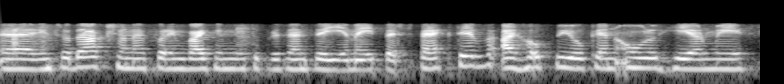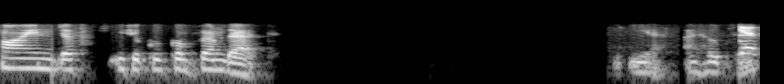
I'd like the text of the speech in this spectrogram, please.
uh, introduction and for inviting me to present the EMA perspective. I hope you can all hear me fine, just if you could confirm that. Yeah, I hope so. Yes,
